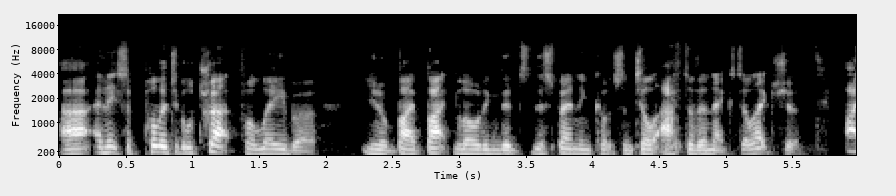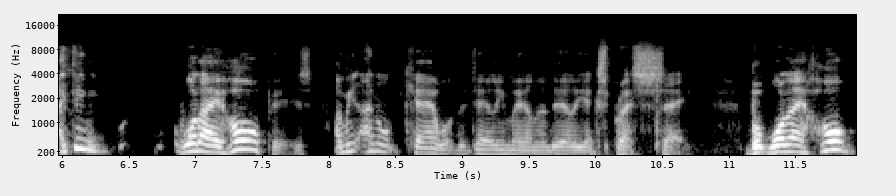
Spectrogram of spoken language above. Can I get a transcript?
uh, and it's a political trap for Labour you know, by backloading the, the spending cuts until after the next election. I think what I hope is, I mean, I don't care what the Daily Mail and the Daily Express say, but what I hope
